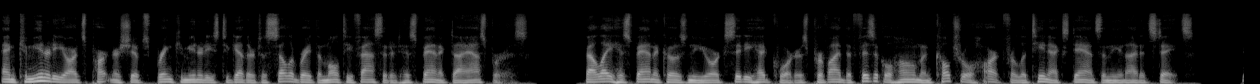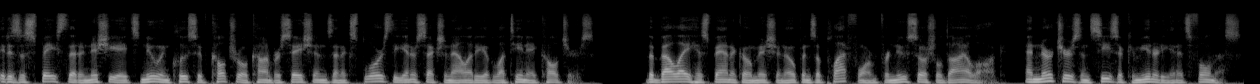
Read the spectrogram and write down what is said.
and community arts partnerships bring communities together to celebrate the multifaceted Hispanic diasporas. Ballet Hispanico's New York City headquarters provide the physical home and cultural heart for Latinx dance in the United States. It is a space that initiates new inclusive cultural conversations and explores the intersectionality of Latine cultures. The Ballet Hispanico mission opens a platform for new social dialogue and nurtures and sees a community in its fullness.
